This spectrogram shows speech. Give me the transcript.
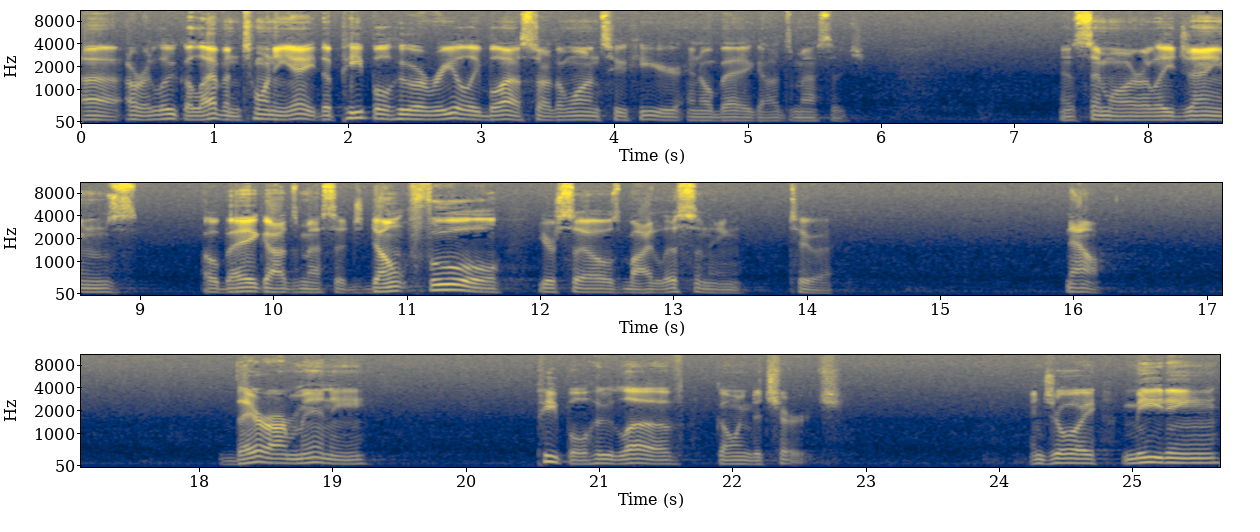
uh, uh, or Luke 11, 28, the people who are really blessed are the ones who hear and obey God's message. And similarly, James, obey God's message. Don't fool yourselves by listening to it. Now, there are many people who love going to church, enjoy meeting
